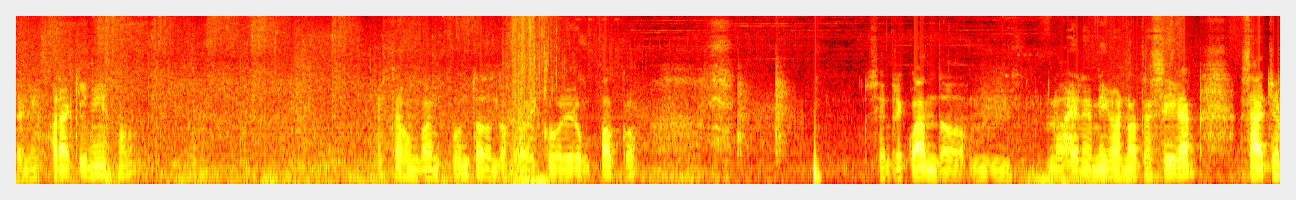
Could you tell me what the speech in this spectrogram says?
Venís por aquí mismo. Este es un buen punto donde os podéis cubrir un poco. Siempre y cuando mm, los enemigos no te sigan. O sea, yo...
